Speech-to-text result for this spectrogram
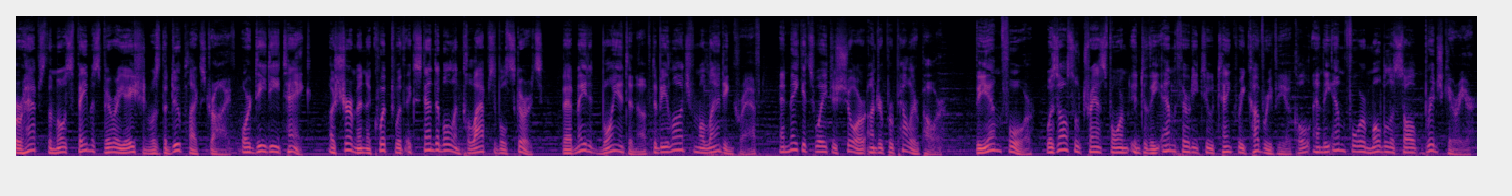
Perhaps the most famous variation was the duplex drive, or DD tank, a Sherman equipped with extendable and collapsible skirts that made it buoyant enough to be launched from a landing craft and make its way to shore under propeller power. The M4 was also transformed into the M32 tank recovery vehicle and the M4 mobile assault bridge carrier.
